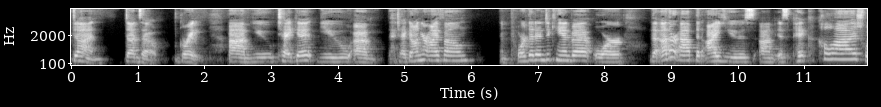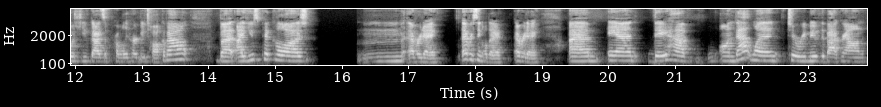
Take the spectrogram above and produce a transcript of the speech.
Done. Donezo. Great. Um, you take it, you um, take it on your iPhone, and pour that into Canva, or the other app that I use um, is Pic Collage, which you guys have probably heard me talk about. But I use Pic Collage mm, every day, every single day, every day. Um, and they have on that one to remove the background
